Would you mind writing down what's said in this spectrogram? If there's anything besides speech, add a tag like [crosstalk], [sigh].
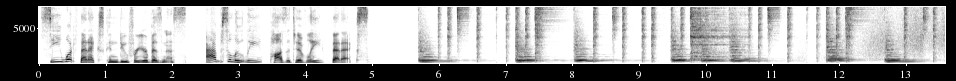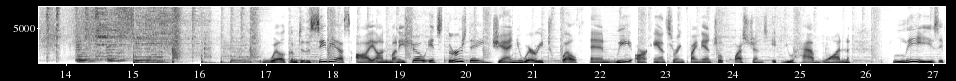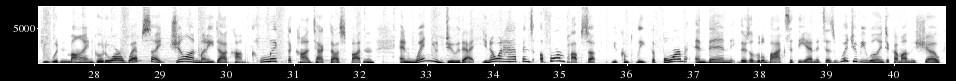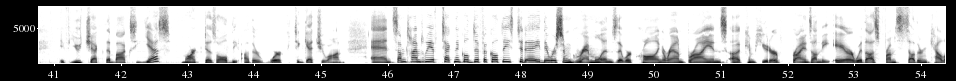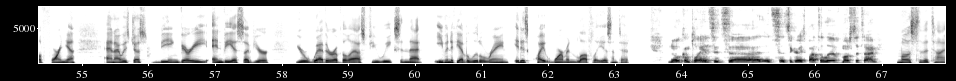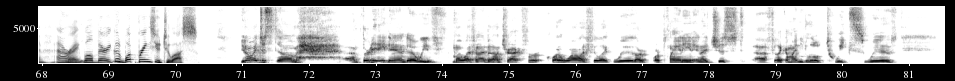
See what FedEx can do for your business. Absolutely, positively FedEx. Welcome to the CBS Eye on Money show. It's Thursday, January 12th, and we are answering financial questions. If you have one, please, if you wouldn't mind, go to our website, jillonmoney.com. Click the contact us button. And when you do that, you know what happens? A form pops up. You complete the form, and then there's a little box at the end. It says, Would you be willing to come on the show? If you check the box yes, Mark does all the other work to get you on. And sometimes we have technical difficulties today. There were some gremlins that were crawling around Brian's uh, computer. Brian's on the air with us from Southern California. And I was just being very envious of your your weather of the last few weeks in that even if you have a little rain, it is quite warm and lovely, isn't it? No complaints. It's uh, it's it's a great spot to live most of the time. Most of the time. All right. Well, very good. What brings you to us? You know, I just um, I'm 38 and uh, we've my wife and I have been on track for quite a while. I feel like with our, our planning, and I just uh, feel like I might need a little tweaks with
